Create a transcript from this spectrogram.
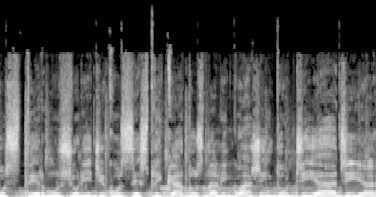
os termos jurídicos explicados na linguagem do dia a dia.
